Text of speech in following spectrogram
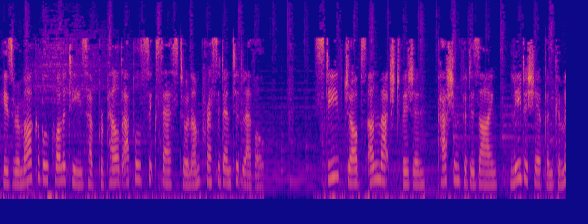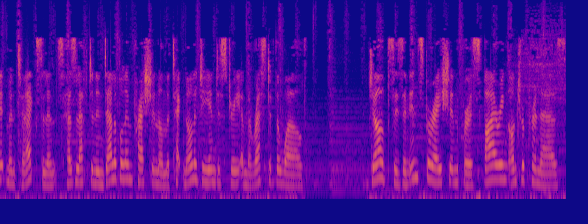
His remarkable qualities have propelled Apple's success to an unprecedented level. Steve Jobs' unmatched vision, passion for design, leadership and commitment to excellence has left an indelible impression on the technology industry and the rest of the world. Jobs is an inspiration for aspiring entrepreneurs.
